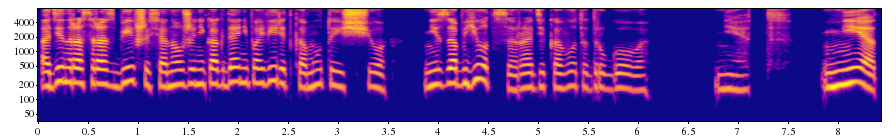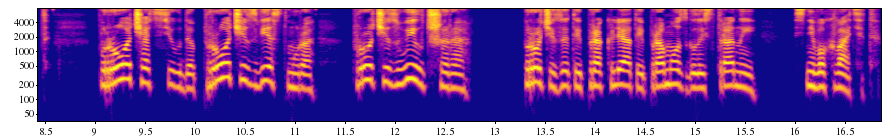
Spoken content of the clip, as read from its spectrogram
один раз разбившись, она уже никогда не поверит кому-то еще — не забьется ради кого-то другого. Нет, нет, прочь отсюда, прочь из Вестмура, прочь из Уилтшира, прочь из этой проклятой промозглой страны. С него хватит.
